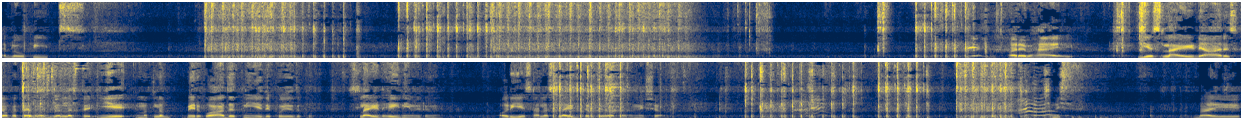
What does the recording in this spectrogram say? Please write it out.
हेलो पीप्स अरे भाई, ये स्लाइड यार, इसका पता है बहुत गलत है। ये मतलब मेरे को आदत नहीं है देखो, ये देखो। स्लाइड है ही नहीं मेरे में। और ये साला स्लाइड करते जाता है हमेशा। भाई,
